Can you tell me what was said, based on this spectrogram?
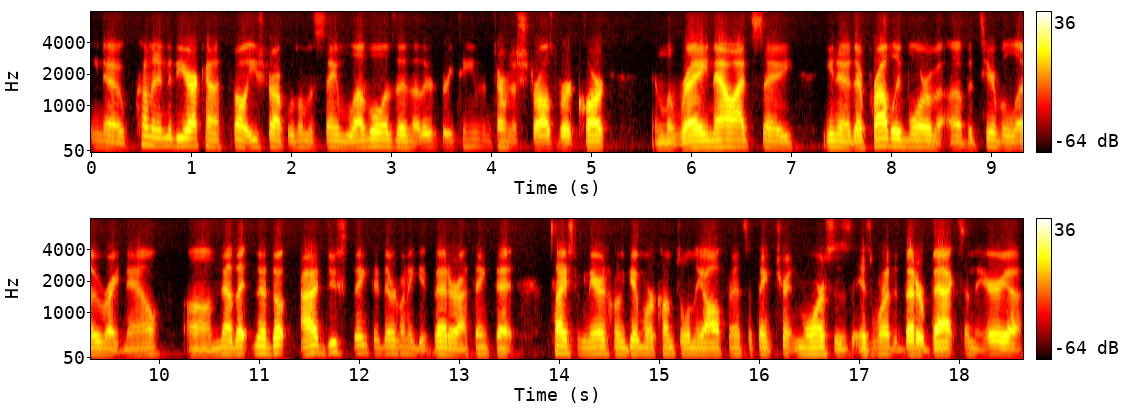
you know, coming into the year, I kind of thought East Rock was on the same level as those other three teams in terms of Strasburg, Clarke, and Luray. Now I'd say, you know, they're probably more of a, of a tier below right now. Um, now that now, I do think that they're going to get better. I think that Tyson McNair is going to get more comfortable in the offense. I think Trenton Morris is, is one of the better backs in the area,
